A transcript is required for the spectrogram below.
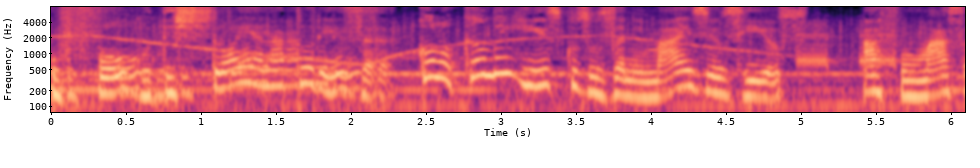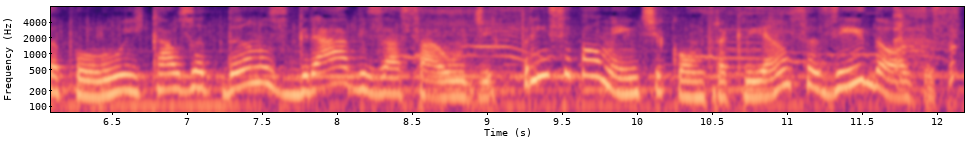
O fogo destrói a natureza, colocando em riscos os animais e os rios. A fumaça polui e causa danos graves à saúde, principalmente contra crianças e idosos.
